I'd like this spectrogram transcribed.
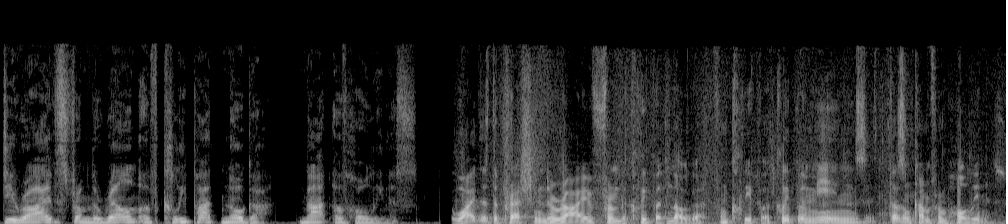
derives from the realm of klipat noga, not of holiness. Why does depression derive from the klipat noga, from klipa? Klipa means it doesn't come from holiness.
